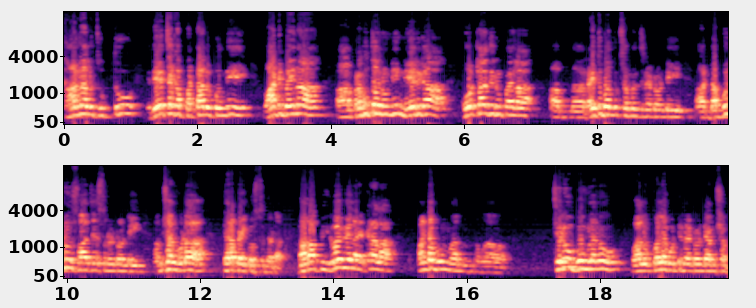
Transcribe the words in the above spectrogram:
కారణాలు చూపుతూ యథేచ్ఛగా పట్టాలు పొంది వాటిపైన ప్రభుత్వం నుండి నేరుగా కోట్లాది రూపాయల రైతు బంధుకు సంబంధించినటువంటి డబ్బును స్వా చేస్తున్నటువంటి అంశం కూడా తెరపైకి వస్తుందట. దాదాపు ఇరవై వేల ఎకరాల పంట భూమి చెరువు భూములను వాళ్ళు కొల్లగొట్టినటువంటి అంశం.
